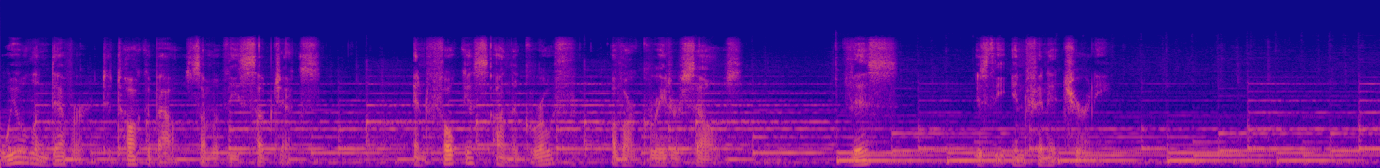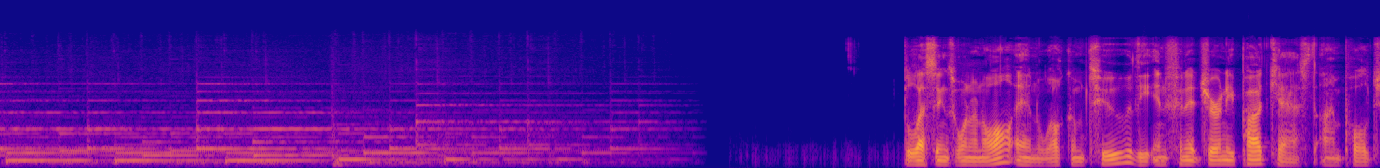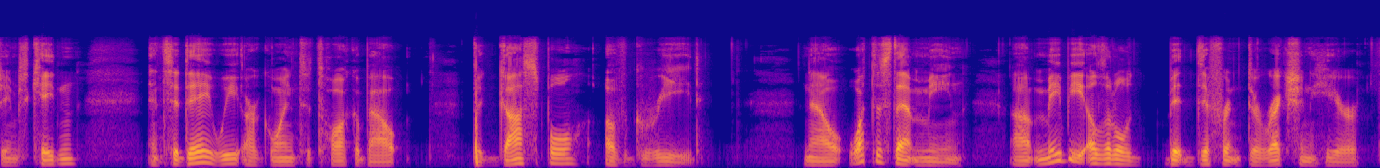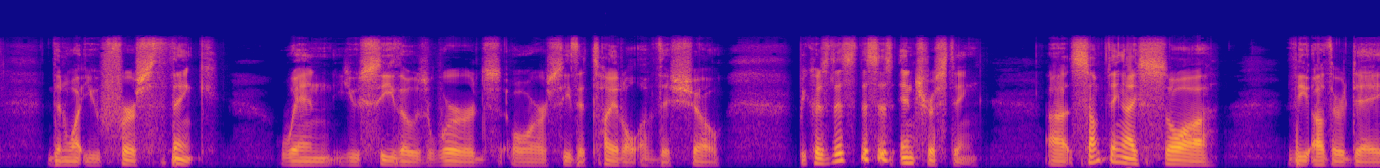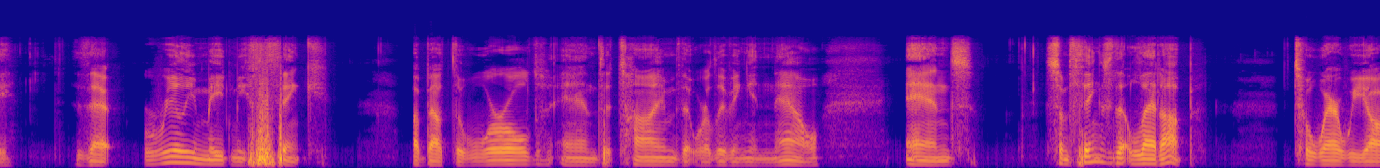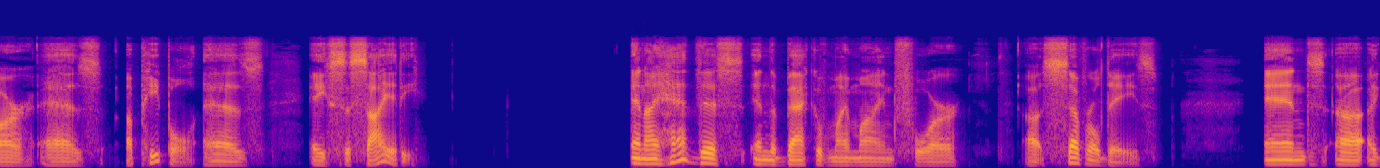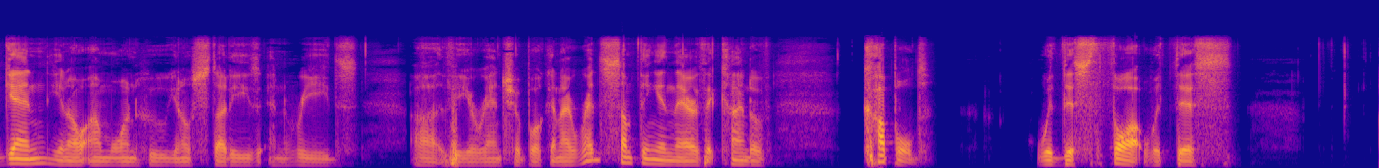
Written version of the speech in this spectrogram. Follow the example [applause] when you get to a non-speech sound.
we will endeavor to talk about some of these subjects and focus on the growth of our greater selves. This is the infinite journey. Blessings, one and all, and welcome to the Infinite Journey podcast. I'm Paul James Caiden, and today we are going to talk about the gospel of greed. Now, what does that mean? Uh, maybe a little bit different direction here than what you first think when you see those words or see the title of this show, because this this is interesting. Uh, something I saw the other day that really made me think about the world and the time that we're living in now, and some things that led up to where we are as a people, as a society. And I had this in the back of my mind for uh, several days. And uh, again, you know, I'm one who, you know, studies and reads uh, the Urantia book, and I read something in there that kind of coupled with this thought, with this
